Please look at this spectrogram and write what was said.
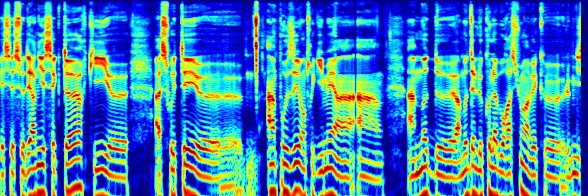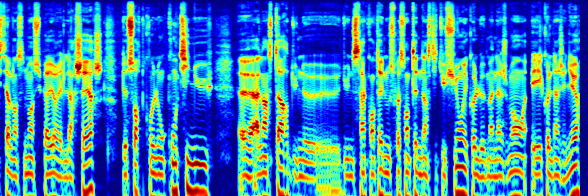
Et c'est ce dernier secteur qui euh, a souhaité euh, imposer entre guillemets un, mode de, un modèle de collaboration avec le ministère de l'enseignement supérieur et de la recherche, de sorte que l'on continue euh, à l'instar d'une cinquantaine ou soixantaine d'institutions, écoles de management et écoles d'ingénieurs,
